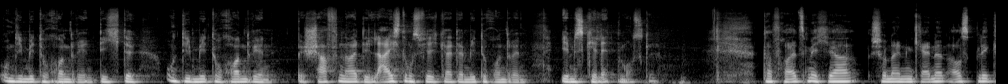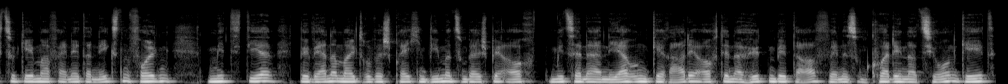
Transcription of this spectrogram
um die Mitochondriendichte und die Mitochondrienbeschaffenheit, die Leistungsfähigkeit der Mitochondrien im Skelettmuskel. Da freut es mich ja, schon einen kleinen Ausblick zu geben auf eine der nächsten Folgen mit dir. Wir werden einmal darüber sprechen, wie man zum Beispiel auch mit seiner Ernährung gerade auch den erhöhten Bedarf, wenn es um Koordination geht,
